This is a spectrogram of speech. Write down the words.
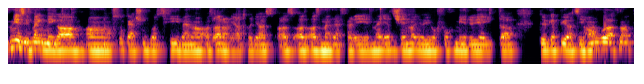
Nézzük meg még a, a szokásunkhoz híven az aranyat, hogy az, az, az, az merre felé megy. Ez is egy nagyon jó fokmérője itt a tőkepiaci hangulatnak.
